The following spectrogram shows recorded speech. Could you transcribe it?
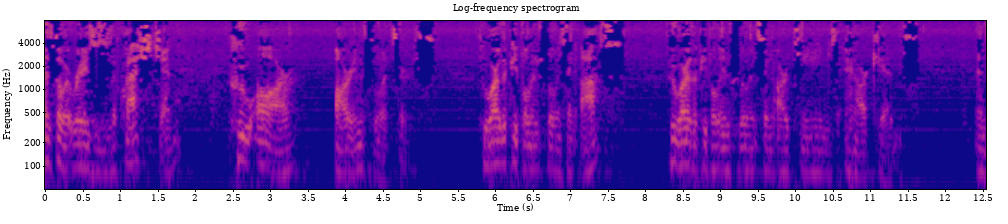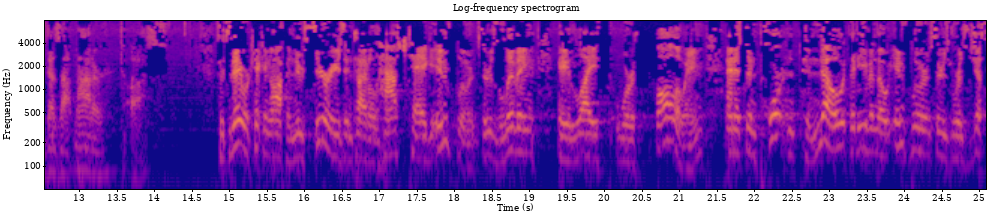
And so it raises the question who are our influencers? Who are the people influencing us? Who are the people influencing our teens and our kids? And does that matter to us? so today we're kicking off a new series entitled Hashtag Influencers Living a Life Worth Following. And it's important to note that even though influencers was just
